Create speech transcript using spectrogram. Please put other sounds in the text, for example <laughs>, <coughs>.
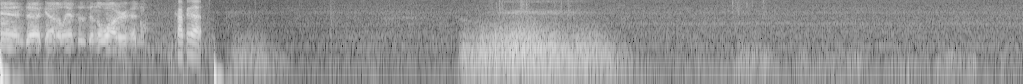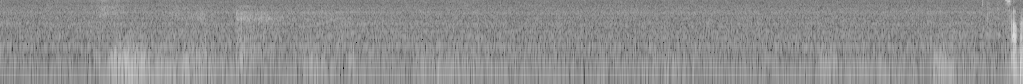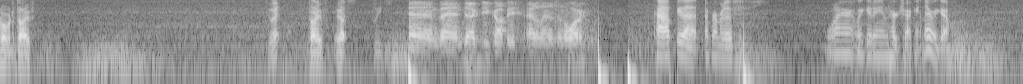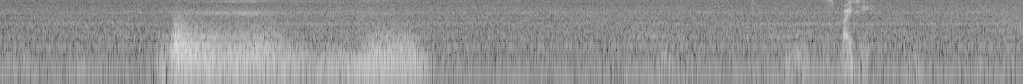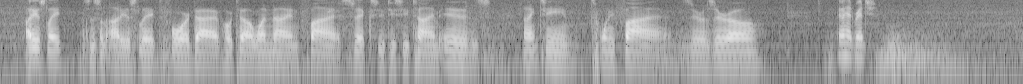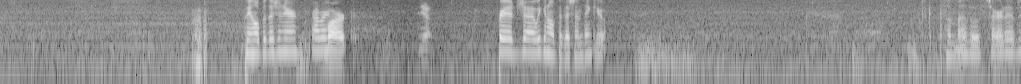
And deck, Atalanta's in the water, heading. Copy that. Swapping over to dive. Do it? Dive, yep. Please. And Van Deck, do you copy? Atalanta's in the water. Copy that. Affirmative. Why aren't we getting herc tracking? There we go. Spicy. Audio slate. This is an audio slate for dive hotel 1956. UTC time is 1925.00. Go ahead, Bridge. Can we hold position here, Robert? Mark, Yep. Bridge, uh, we can hold position. Thank you. Let's get some mezzos started.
